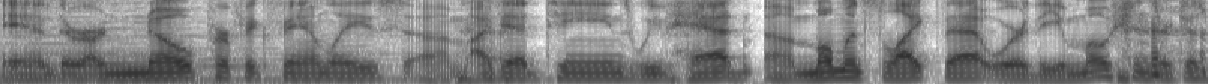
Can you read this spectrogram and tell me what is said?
and there are no perfect families. Um, I've had teens. We've had uh, moments like that where the emotions are just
